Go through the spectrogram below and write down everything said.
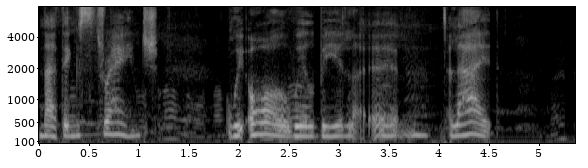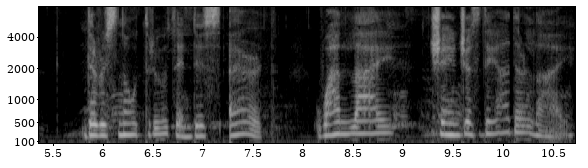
Nothing strange. We all will be um, lied. There is no truth in this earth. One lie changes the other lie,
